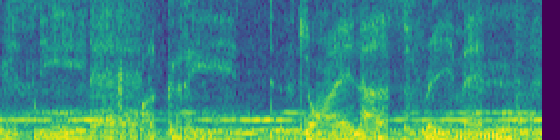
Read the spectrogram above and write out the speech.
is needed. Agreed. Join us, Freeman.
